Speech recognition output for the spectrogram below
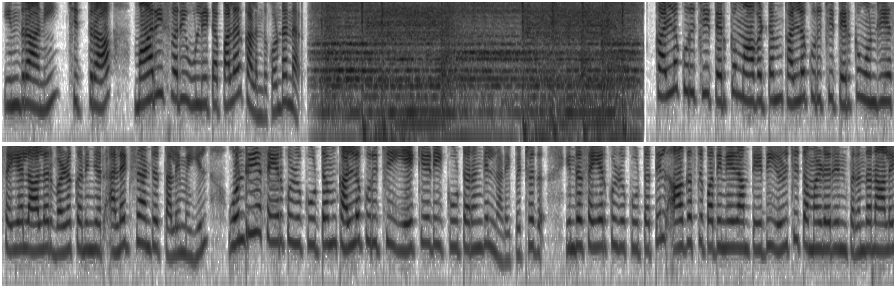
இந்திராணி சித்ரா மாரீஸ்வரி உள்ளிட்ட பலர் கலந்து கொண்டனர். கள்ளக்குறிச்சி தெற்கு மாவட்டம் கள்ளக்குறிச்சி தெற்கு ஒன்றிய செயலாளர் வழக்கறிஞர் அலெக்சாண்டர் தலைமையில் ஒன்றிய செயற்குழு கூட்டம் கள்ளக்குறிச்சி ஏகேடி கூட்டரங்கில் நடைபெற்றது. இந்த செயற்குழு கூட்டத்தில் ஆகஸ்ட் பதினேழாம் தேதி எழுச்சி தமிழரின் பிறந்தநாளை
